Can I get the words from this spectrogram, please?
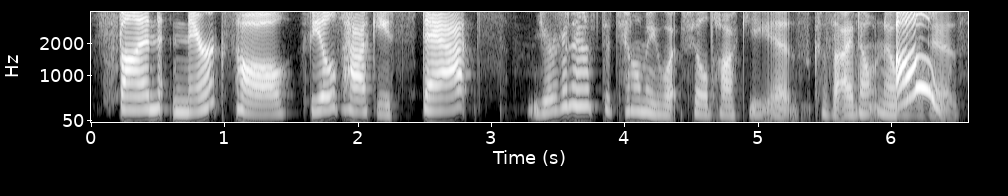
fun Nerinx Hall field hockey stats. You're going to have to tell me what field hockey is because I don't know Oh! what it is.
